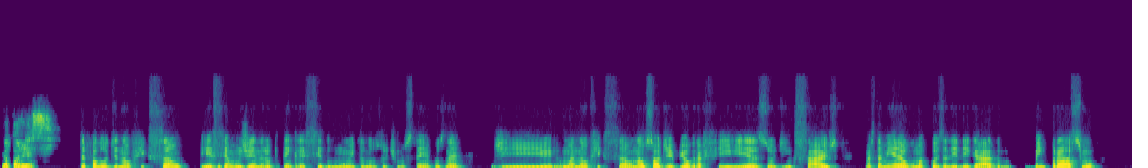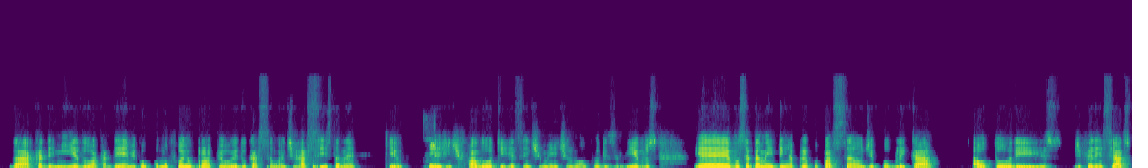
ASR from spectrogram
que aparece. Você falou de não ficção, esse é um gênero que tem crescido muito nos últimos tempos, né? De uma não ficção, não só de biografias ou de ensaios, mas também é alguma coisa ali ligado, bem próximo da academia, do acadêmico, como foi o próprio Educação Antirracista, né? Que, que a gente falou aqui recentemente no Autores e Livros, É, você também tem a preocupação de publicar autores diferenciados?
